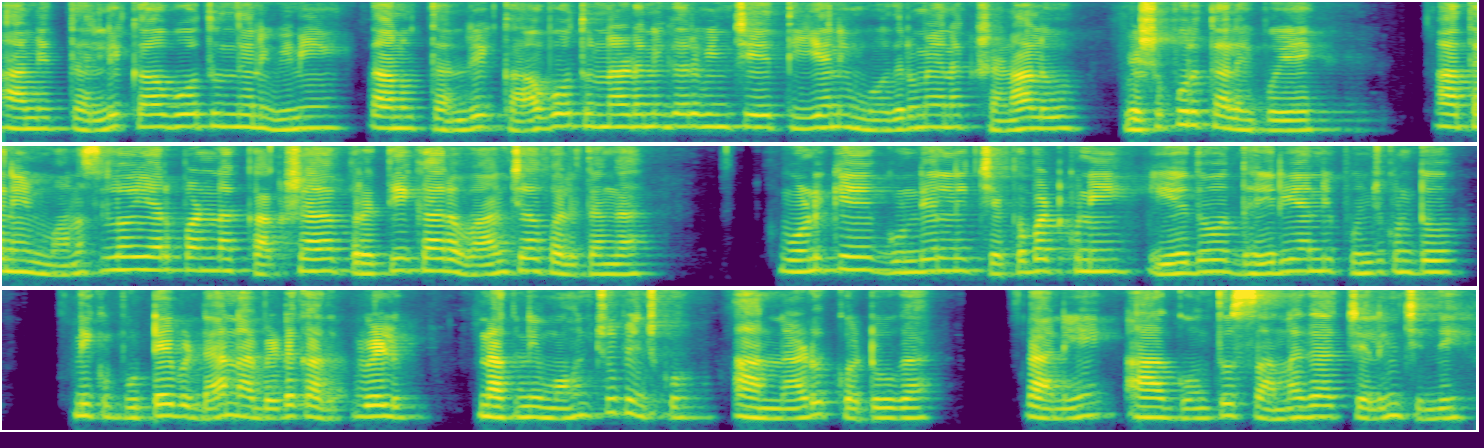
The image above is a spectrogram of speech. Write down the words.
ఆమె తల్లి కాబోతుందని విని తాను తండ్రి కాబోతున్నాడని గర్వించే తీయని మధురమైన క్షణాలు విషపూరితాలైపోయాయి. అతని మనసులో ఏర్పడిన కక్ష ప్రతీకార వాంఛ ఫలితంగా వణికే గుండెల్ని చెక్కబట్టుకుని ఏదో ధైర్యాన్ని పుంజుకుంటూ నీకు పుట్టే బిడ్డ నా బిడ్డ కాదు వెళ్ళు. నాకు నీ మొహం చూపించుకో అన్నాడు కటువుగా. కాని ఆ గొంతు సన్నగా చలించింది.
